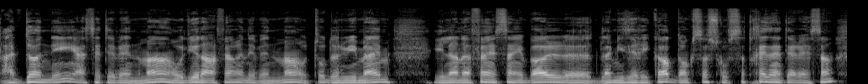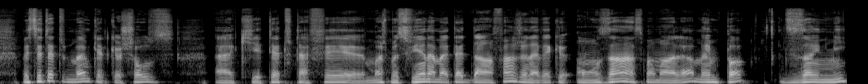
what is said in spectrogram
a donné à cet événement, au lieu d'en faire un événement autour de lui-même, il en a fait un symbole de la miséricorde. Donc ça, je trouve ça très intéressant. Mais c'était tout de même quelque chose qui était tout à fait... moi, je me souviens dans ma tête d'enfant, je n'avais que 11 ans à ce moment-là, même pas dix ans et demi.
